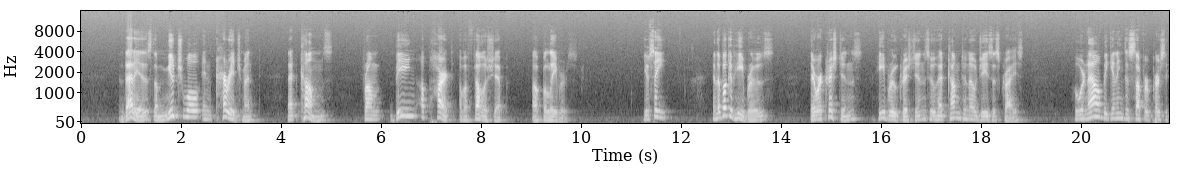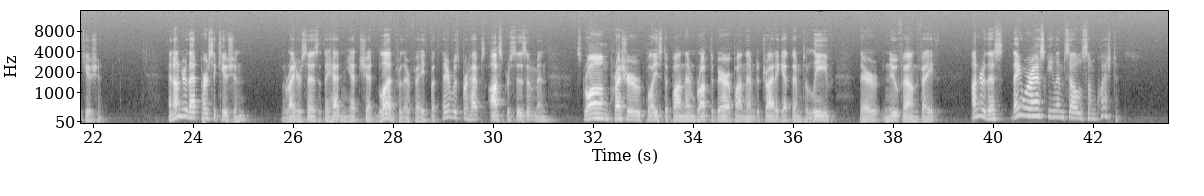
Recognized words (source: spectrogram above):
and that is the mutual encouragement that comes from being a part of a fellowship of believers. You see, in the book of Hebrews, there were Christians, Hebrew Christians, who had come to know Jesus Christ, who were now beginning to suffer persecution. And under that persecution, the writer says that they hadn't yet shed blood for their faith, but there was perhaps ostracism and strong pressure placed upon them, brought to bear upon them to try to get them to leave their newfound faith. Under this, they were asking themselves some questions.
